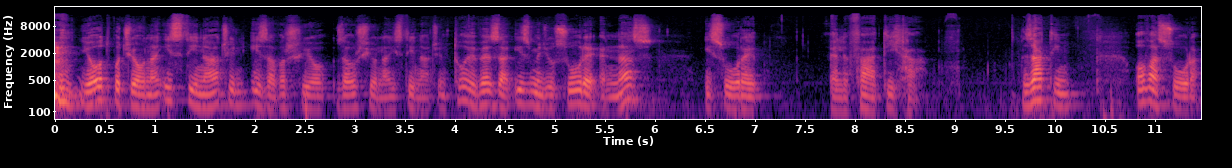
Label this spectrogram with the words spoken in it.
je otpočeo na isti način i završio, završio na isti način. To je veza između sure En-Nas i sure Al-Fatiha. Zatim, ova sura,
